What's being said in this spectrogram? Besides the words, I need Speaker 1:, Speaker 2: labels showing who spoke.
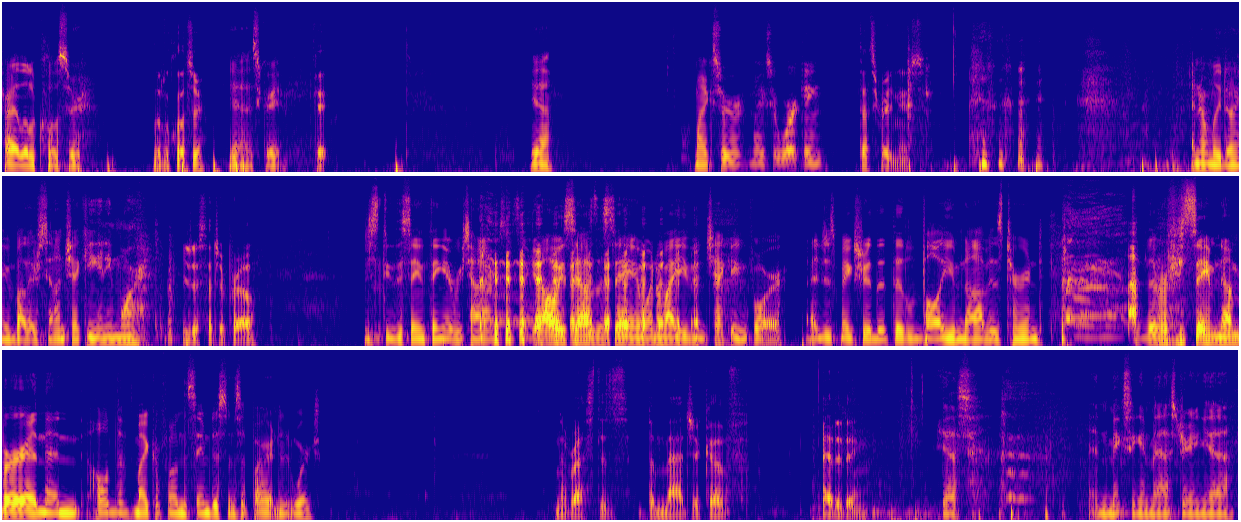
Speaker 1: Try a little closer.
Speaker 2: A little closer.
Speaker 1: Yeah, that's great.
Speaker 2: Okay.
Speaker 1: Yeah. Mics are mics are working.
Speaker 2: That's great news.
Speaker 1: I normally don't even bother sound checking anymore.
Speaker 2: You're just such a pro.
Speaker 1: Just do the same thing every time. So it's like it always sounds the same. What am I even checking for? I just make sure that the volume knob is turned to the same number and then hold the microphone the same distance apart and it works.
Speaker 2: And the rest is the magic of editing.
Speaker 1: Yes. and mixing and mastering, yeah.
